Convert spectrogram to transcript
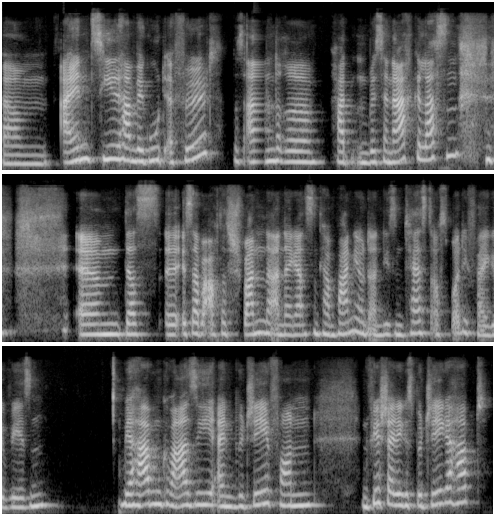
Ähm, ein Ziel haben wir gut erfüllt, das andere hat ein bisschen nachgelassen. ähm, das äh, ist aber auch das Spannende an der ganzen Kampagne und an diesem Test auf Spotify gewesen. Wir haben quasi ein Budget von, ein vierstelliges Budget gehabt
